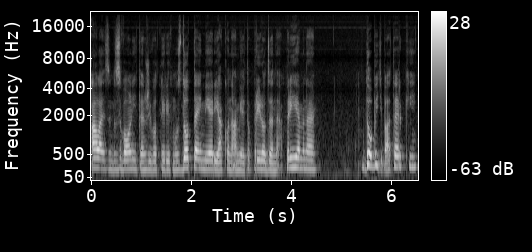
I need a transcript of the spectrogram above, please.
Ale zvolniť ten životný rytmus do tej miery, ako nám je to prirodzené a príjemné. Dobiť baterky.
